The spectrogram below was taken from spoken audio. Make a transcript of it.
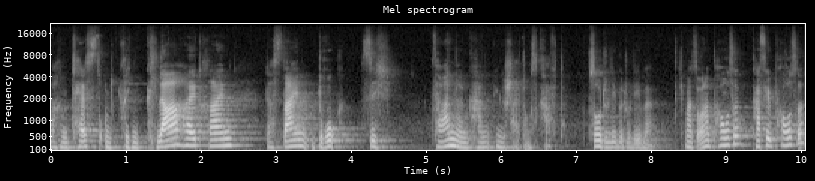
machen einen Test und kriegen Klarheit rein, dass dein Druck sich verwandeln kann in Gestaltungskraft. So, du Liebe, du Liebe. Ich mache jetzt auch eine Pause, Kaffeepause.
